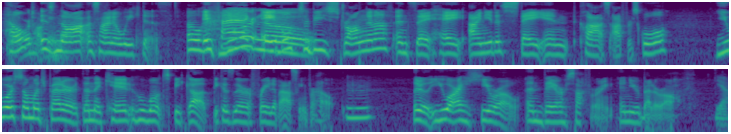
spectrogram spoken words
Help is about. not a sign of weakness. Oh, if you're heck able to be strong enough and say, "Hey, I need to stay in class after school," you are so much better than the kid who won't speak up because they're afraid of asking for help. Mhm. Literally, you are a hero and they are suffering and you're better off. Yeah.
